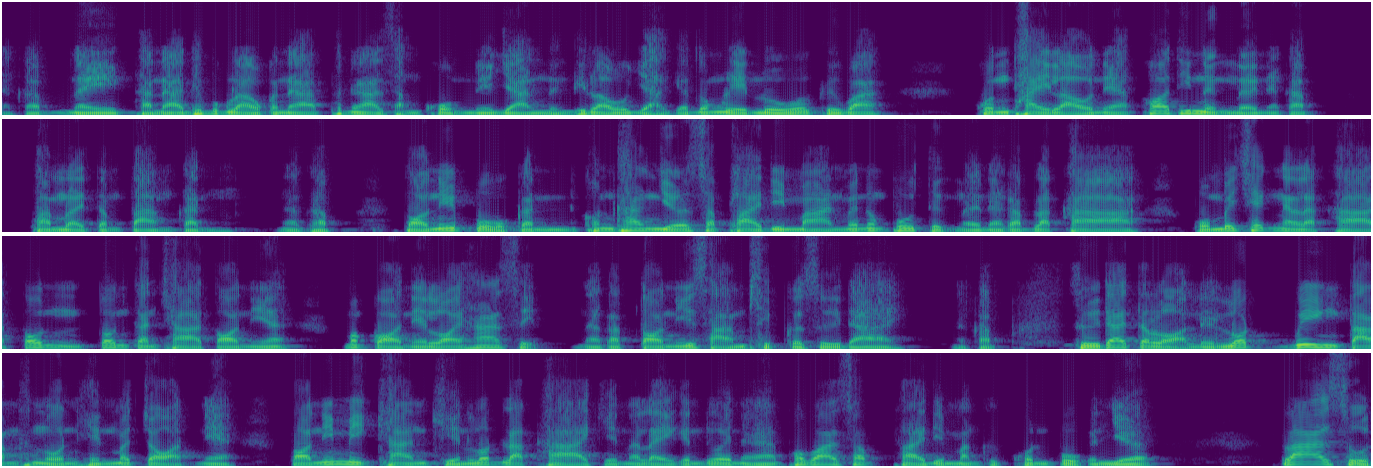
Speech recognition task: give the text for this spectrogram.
นะครับ ในฐานะที่พวกเราคณะพัฒนาสังคมเนี่ยอย่างหนึ่งที่เราอยากจะต้องเรียนรู้ก็คือว่าคนไทยเราเนี่ยข้อที่หนึ่งเลยนะครับ ทำอะไรตามๆกันนะครับ ตอนนี้ปลูกกันค่อนข้างเยอะสป라이ดีมานไม่ต้องพูดถึงเลยนะครับ ราคาผมไปเช็คในราคาต้นต้นกัญชาตอนนี้เมื่อก่อนเนี่ยร้อยห้าสิบนะครับ ตอนนี้สามสิบก็ซื้อได้นะครับซื้อได้ตลอดเลยรถวิ่งตามถนนเห็นมาจอดเนี่ย ตอนนี้มีการเขียนลดราคาเขียนอะไรกันด้วยนะครับเพราะว่าซัพพลายดีมันคือคนปลูกกันเยอะ ล่าสุด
